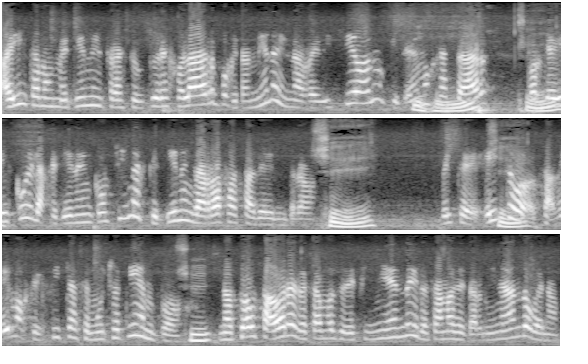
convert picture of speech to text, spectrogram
ahí estamos metiendo infraestructura escolar, porque también hay una revisión que tenemos que hacer, porque hay escuelas que tienen cocinas que tienen garrafas adentro. Sí. ¿Viste? Esto sabemos que existe hace mucho tiempo. Nosotros ahora lo estamos definiendo y lo estamos determinando, bueno,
